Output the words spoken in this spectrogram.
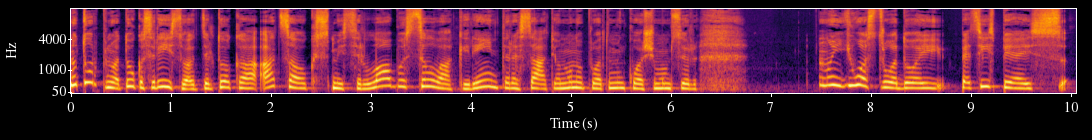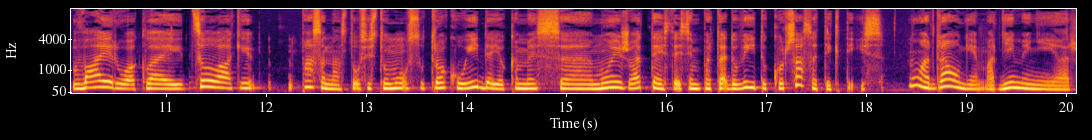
Nu, turpinot to, kas ir īsots, ir to, ka atsauksmes ir labas, cilvēki ir interesēti un, manuprāt, vienkārši mums ir nu, jostrodoji pēc iespējas vairāk, lai cilvēki pasanāstos uz to mūsu troku ideju, ka mēs mūžu attīstīsim par tādu vietu, kur sasatiktīs nu, ar draugiem, ar ģimeni. Ar...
